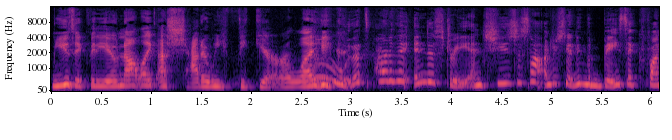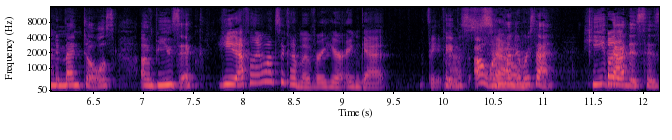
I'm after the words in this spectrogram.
music video, not like a shadowy figure. Like, No, that's part of the industry, and she's just not understanding the basic fundamentals of music. he definitely wants to come over here and get famous. Famous. Oh, 100 percent. He But that is his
